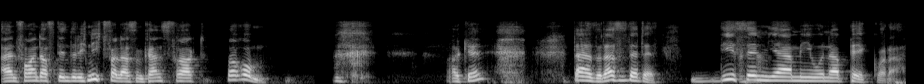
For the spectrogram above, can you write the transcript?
Ein Freund, auf den du dich nicht verlassen kannst, fragt, warum? Okay? Also, das ist der Test. Disegnami una pecora.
